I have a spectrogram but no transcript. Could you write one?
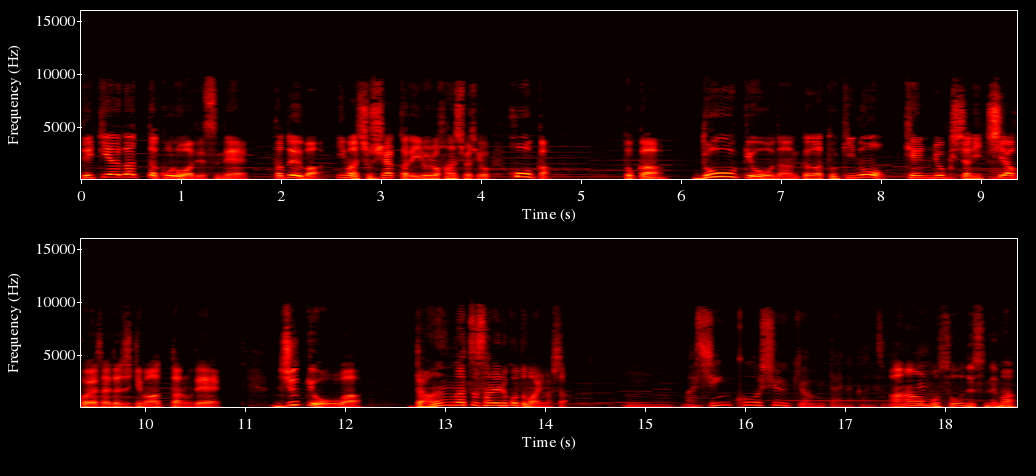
出来上がった頃はですね、例えば、今、諸子百科でいろいろ話しましたけど、法家とか、道教なんかが時の権力者にチヤホヤされた時期もあったので、儒教は弾圧されることもありました。うん。まあ、新興宗教みたいな感じね。ああ、もうそうですね。まあ、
